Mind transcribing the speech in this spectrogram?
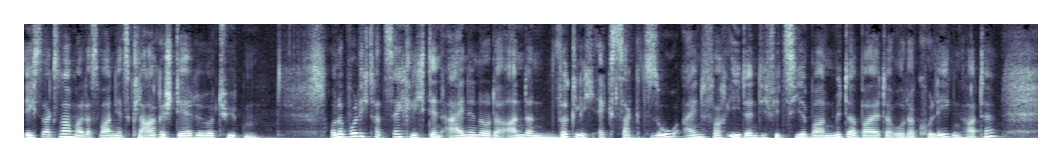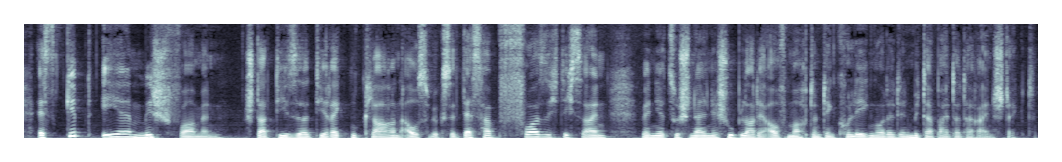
Ich sag's nochmal, das waren jetzt klare Stereotypen. Und obwohl ich tatsächlich den einen oder anderen wirklich exakt so einfach identifizierbaren Mitarbeiter oder Kollegen hatte, es gibt eher Mischformen statt dieser direkten klaren Auswüchse. Deshalb vorsichtig sein, wenn ihr zu schnell eine Schublade aufmacht und den Kollegen oder den Mitarbeiter da reinsteckt.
